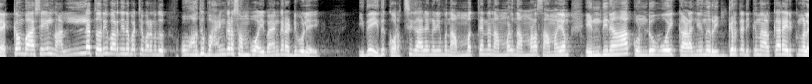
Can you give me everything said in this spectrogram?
തെക്കൻ ഭാഷയിൽ നല്ല തെറി പറഞ്ഞതിനെ പറ്റി പറയുന്നത് ഓ അത് ഭയങ്കര സംഭവമായി ഭയങ്കര അടിപൊളിയായി. ഇതേ ഇത് കുറച്ച് കാലം കഴിയുമ്പോൾ നമുക്ക് തന്നെ നമ്മൾ നമ്മളെ സമയം എന്തിനാ കൊണ്ടുപോയി കളഞ്ഞെന്ന് റിഗ്രറ്റ് അടിക്കുന്ന ആൾക്കാരായിരിക്കും നിങ്ങൾ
